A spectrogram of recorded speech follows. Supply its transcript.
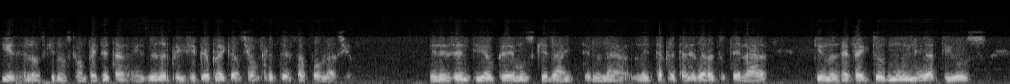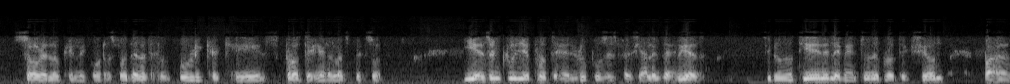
y de los que nos compete también desde el principio de precaución frente a esta población. En ese sentido, creemos que la, la, la interpretación de la tutela tiene unos efectos muy negativos sobre lo que le corresponde a la salud pública, que es proteger a las personas. Y eso incluye proteger grupos especiales de riesgo. Si uno tiene elementos de protección para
